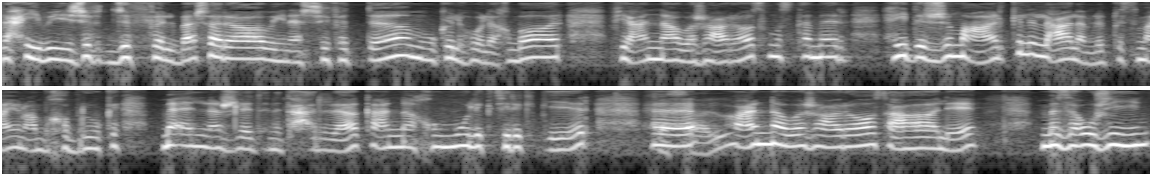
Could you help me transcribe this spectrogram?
رح يجف تجف البشرة وينشف الدم وكل هول الأخبار في عنا وجع راس مستمر. هيدي الجمعة كل العالم اللي بتسمعيهم عم بخبروك ما إلنا جلد نتحرك عنا خمول كتير كبير. آه عنا وجع راس عالي مزعوجين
